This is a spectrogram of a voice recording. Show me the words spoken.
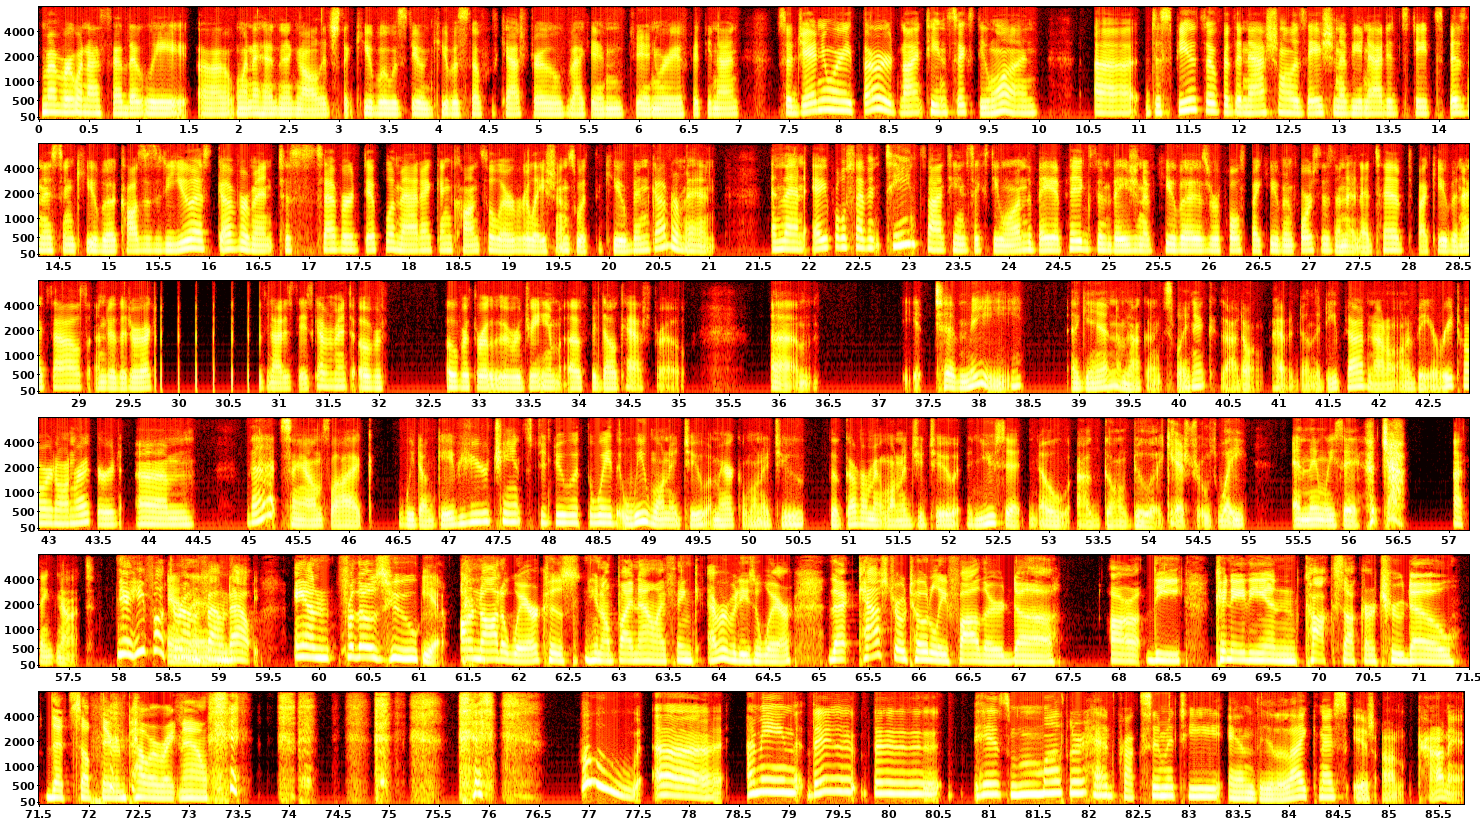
remember when I said that we uh went ahead and acknowledged that Cuba was doing Cuba stuff with Castro back in January of fifty nine? So January third, nineteen sixty one, uh, disputes over the nationalization of United States business in Cuba causes the U.S. government to sever diplomatic and consular relations with the Cuban government. And then April 17th, 1961, the Bay of Pigs invasion of Cuba is repulsed by Cuban forces in an attempt by Cuban exiles under the direction of the United States government to over, overthrow the regime of Fidel Castro. Um, it, to me, again, I'm not going to explain it because I don't haven't done the deep dive and I don't want to be a retard on record. Um, that sounds like we don't gave you your chance to do it the way that we wanted to, America wanted to, the government wanted you to, and you said no, I'm gonna do it Castro's way, and then we said, "Hacha!" I think not. Yeah, he fucked And around and found out. And for those who Yeah. are not aware, because you know by now I think everybody's aware that Castro totally fathered uh, uh, the Canadian cocksucker Trudeau that's up there in power right now. Woo! Uh, I mean, the the his mother had proximity, and the likeness is uncanny.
